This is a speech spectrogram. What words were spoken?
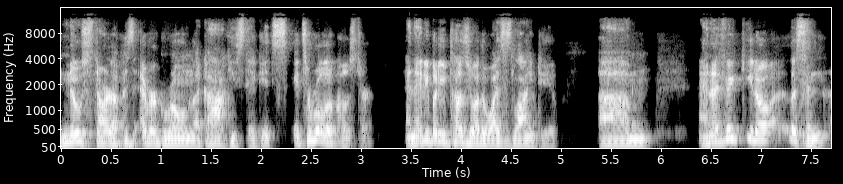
No startup has ever grown like a hockey stick. It's it's a roller coaster, and anybody who tells you otherwise is lying to you. Um, and I think, you know, listen,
